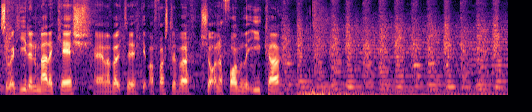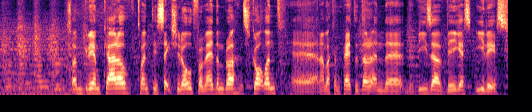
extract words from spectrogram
So we're here in Marrakesh. I'm about to get my first ever shot on a Formula E car. So I'm Graham Carroll, 26 year old from Edinburgh in Scotland, uh, and I'm a competitor in the, the Visa Vegas e-race.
